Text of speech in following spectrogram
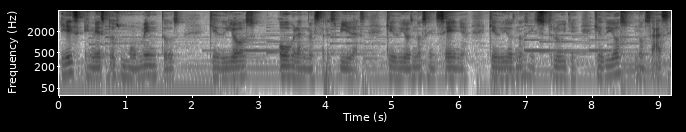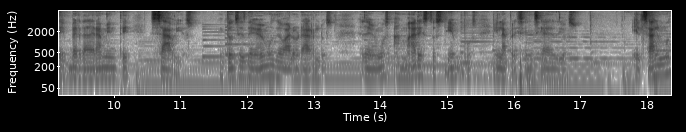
es en estos momentos que Dios obra nuestras vidas, que Dios nos enseña, que Dios nos instruye, que Dios nos hace verdaderamente sabios. Entonces debemos de valorarlos, debemos amar estos tiempos en la presencia de Dios. El Salmo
